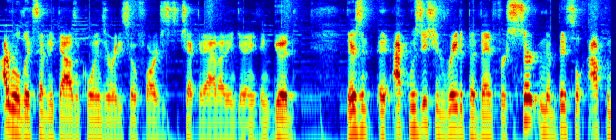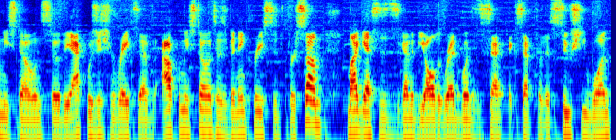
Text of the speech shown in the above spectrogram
I rolled like 70,000 coins already so far just to check it out. I didn't get anything good. There's an acquisition rate up event for certain Abyssal Alchemy Stones. So the acquisition rates of Alchemy Stones has been increased for some. My guess is it's going to be all the red ones except for the Sushi one.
